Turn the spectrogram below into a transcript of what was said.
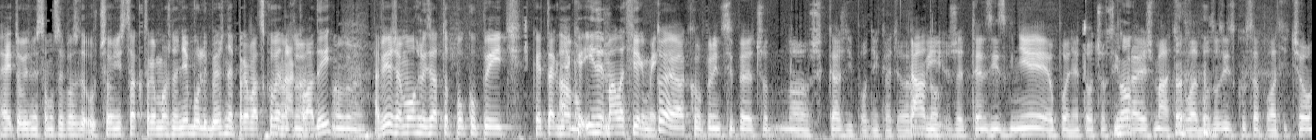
hej, to by sme sa museli pozrieť do účtovníctva, ktoré možno neboli bežné prevádzkové rozumiem, náklady. Rozumiem. A vie, že mohli za to pokúpiť, keď tak nejaké Áno, iné malé firmy. To je ako v princípe, čo no, každý podnikateľ robí, Áno. že ten zisk nie je úplne to, čo si no. praješ mať, lebo zo zisku sa platí čo?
